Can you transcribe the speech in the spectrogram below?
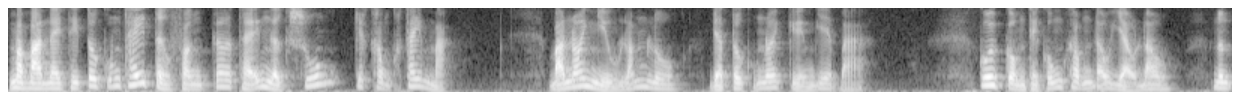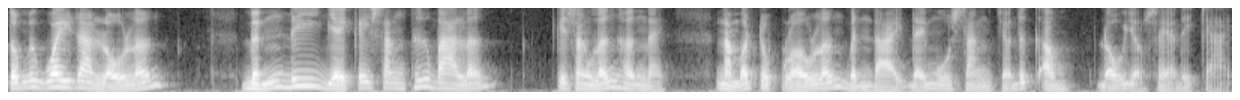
Mà bà này thì tôi cũng thấy từ phần cơ thể ngực xuống chứ không có thấy mặt. Bà nói nhiều lắm luôn và tôi cũng nói chuyện với bà. Cuối cùng thì cũng không đâu vào đâu nên tôi mới quay ra lộ lớn định đi về cây xăng thứ ba lớn, cây xăng lớn hơn này, nằm ở trục lộ lớn Bình Đại để mua xăng cho Đức ông đổ vào xe để chạy.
